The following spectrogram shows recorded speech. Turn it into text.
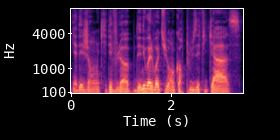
il y a des gens qui développent des nouvelles voitures encore plus efficaces,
